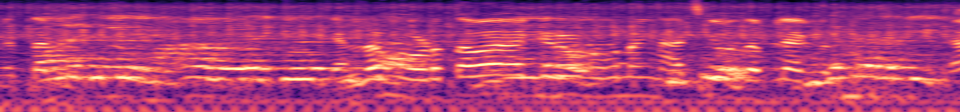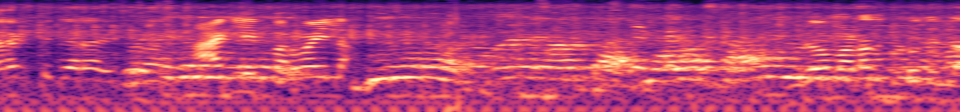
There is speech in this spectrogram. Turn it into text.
ಮೆತ್ತ ಎಲ್ಲ ನೋಡ್ತಾವ ಕೆರೆ ನಂಗೆ ನಾಚಿಕೆ ಒಂದಪ್ಲೆ ಆಗ್ಲತ್ತ ಆಗ್ಲಿ ಪರವಾಗಿಲ್ಲ. ವಿಡಿಯೋ ಮಾಡೋದು ಬಿಡೋದಿಲ್ಲ.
